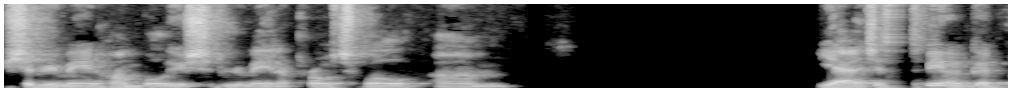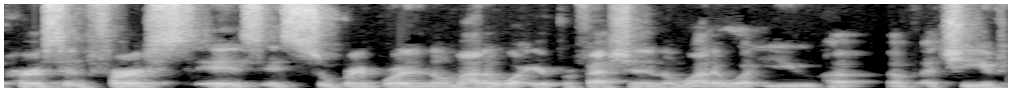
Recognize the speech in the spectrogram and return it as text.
should remain humble. You should remain approachable. Um, yeah, just being a good person first is is super important, no matter what your profession, no matter what you have achieved.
